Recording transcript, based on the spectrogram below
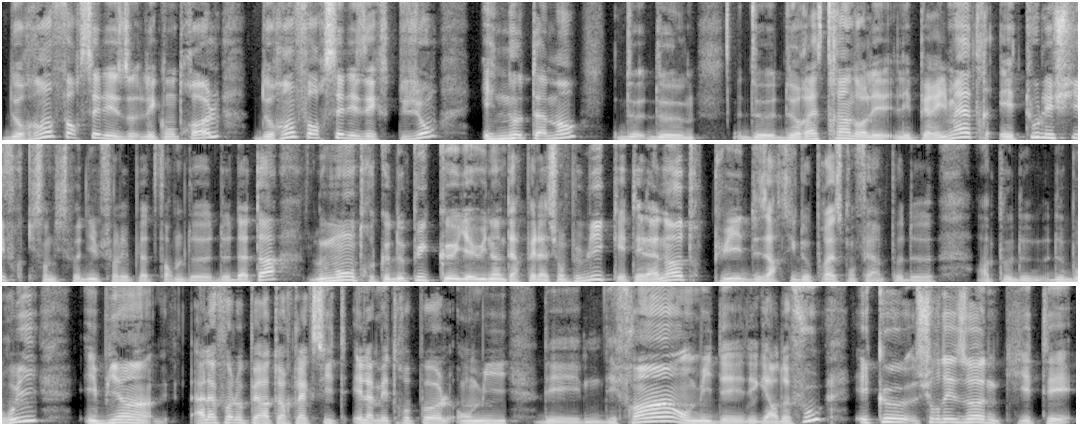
de renforcer les, les contrôles, de renforcer les exclusions, et notamment de, de, de, de restreindre les, les, périmètres. Et tous les chiffres qui sont disponibles sur les plateformes de, de data nous montrent que depuis qu'il y a eu une interpellation publique, qui était la nôtre, puis des articles de presse qui ont fait un peu de, un peu de, de bruit, eh bien, à la fois l'opérateur Klaxit et la métropole ont mis des, des freins, ont mis des, des garde-fous, et que sur des zones qui étaient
